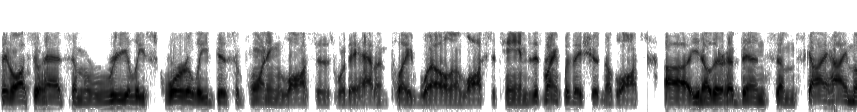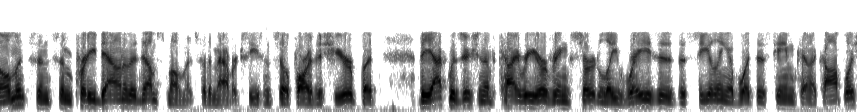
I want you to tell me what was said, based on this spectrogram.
They've also had some really squirrely, disappointing losses where they haven't played well and lost to teams that frankly they shouldn't have lost. Uh, you know, there have been some sky high moments and some pretty down in the dumps moments for the Maverick season so far this year. But the acquisition of Kyrie Irving certainly raises the ceiling of what this team can accomplish.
